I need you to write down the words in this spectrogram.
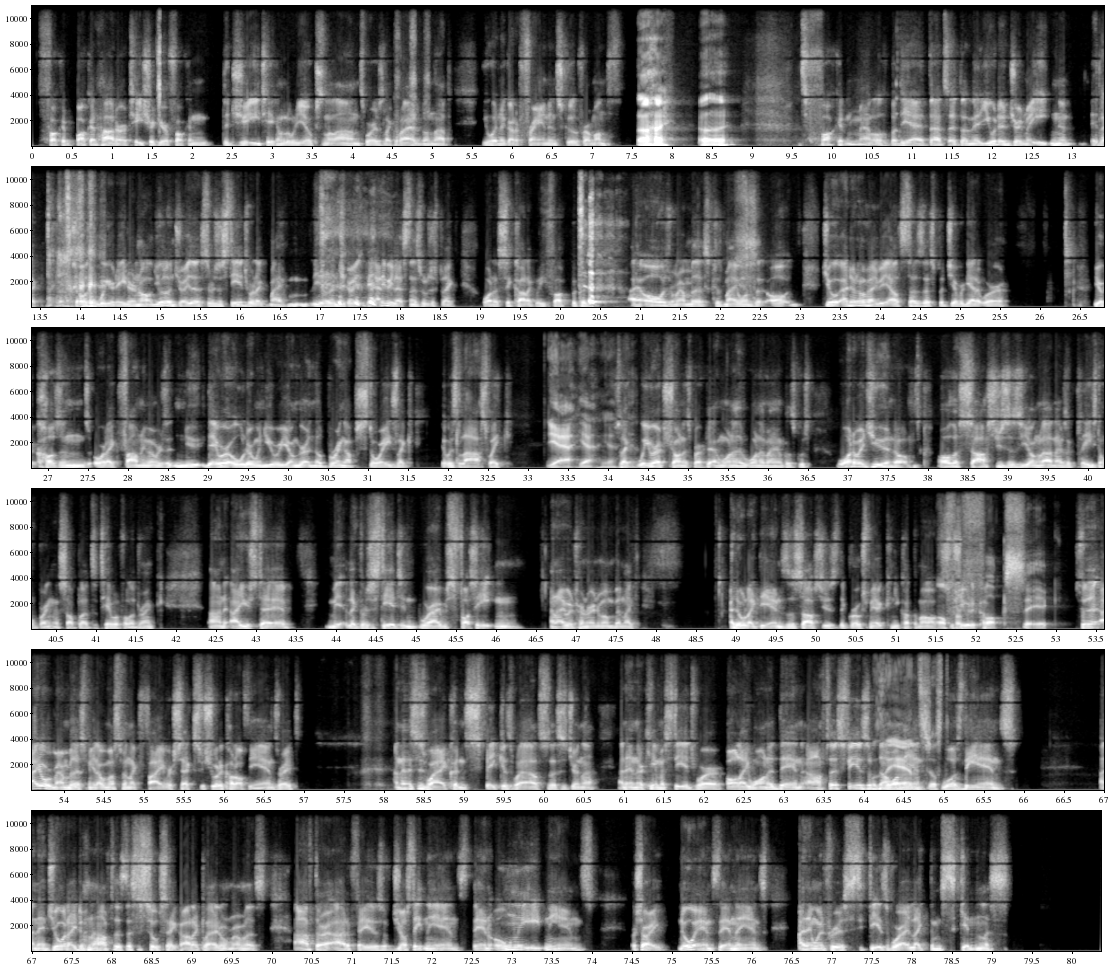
fucking bucket hat or a t-shirt, you're fucking the G taking a load of yokes in the lands. Whereas like if I had done that, you wouldn't have got a friend in school for a month. Aye. Aye. It's fucking mental. But yeah, that's it. And you would have enjoyed my eating it. it like so I was a weird eater and all. You'll enjoy this. There was a stage where like my you'll enjoy it. Anybody listening to this will just be like, what a psychotic wee fuck. Because I always remember this because my ones that oh Joe, I don't know if anybody else does this, but do you ever get it where your cousins or like family members that knew they were older when you were younger and they'll bring up stories like it was last week. Yeah, yeah, yeah. It's like we were at Shauna's birthday and one of the, one of my uncles goes, What about you and all, all the sausages as a young lad? And I was like, Please don't bring this up, lads. A table full of drink. And I used to like there was a stage in where I was fussy eating and I would turn around to mum and been like, I don't like the ends of the sausages. They gross me out. Can you cut them off? oh, so for she would have cut fuck's sake. so that, I don't remember this, mate. I must have been like five or six. So she would have cut off the ends, right? And this is why I couldn't speak as well. So this is during that. And then there came a stage where all I wanted then after this phase of Was not the wanting the ends, ends just- was the ends. And then Joe, what I done after this, this is so psychotic. Like, I don't remember this. After I had a phase of just eating the ends, then only eating the ends, or sorry, no ends, then the ends. I then went through a phase of where I liked them skinless,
